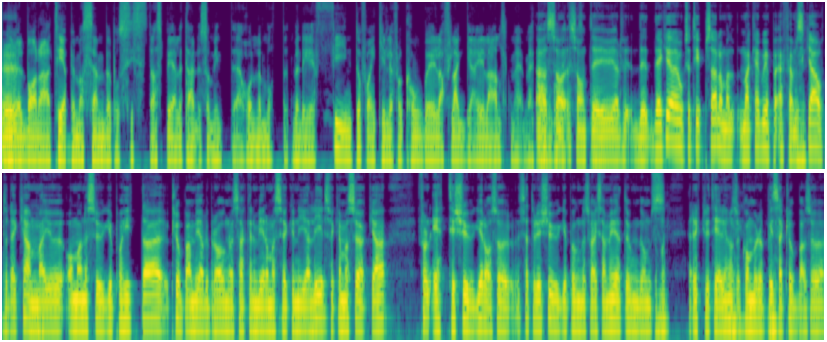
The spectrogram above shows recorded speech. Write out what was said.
Det är väl bara TP Massembe på sista spelet här nu som inte håller måttet. Men det är fint att få en kille från Kongo, jag gillar flagga, jag gillar allt med, med. Ja, så, liksom. sånt är ju det, det kan jag också tipsa om. Man kan gå in på FM Scout och där kan man ju om man är sugen på att hitta klubbar med jävligt bra ungdomsakademier om man söker nya lead så kan man söka från 1 till 20 då. Så sätter du 20 på ungdomsverksamhet, ungdomsrekrytering och så kommer det upp vissa klubbar. Så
